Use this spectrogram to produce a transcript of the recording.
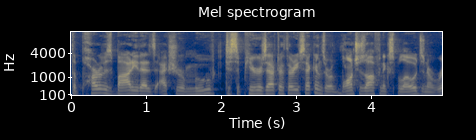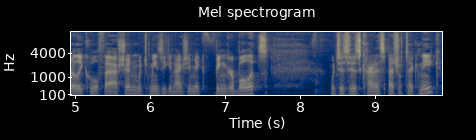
the part of his body that is actually removed disappears after 30 seconds or launches off and explodes in a really cool fashion, which means he can actually make finger bullets, which is his kind of special technique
